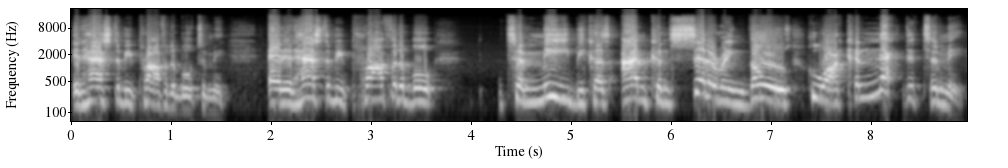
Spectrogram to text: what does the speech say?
It has to be profitable to me. And it has to be profitable to me because I'm considering those who are connected to me.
